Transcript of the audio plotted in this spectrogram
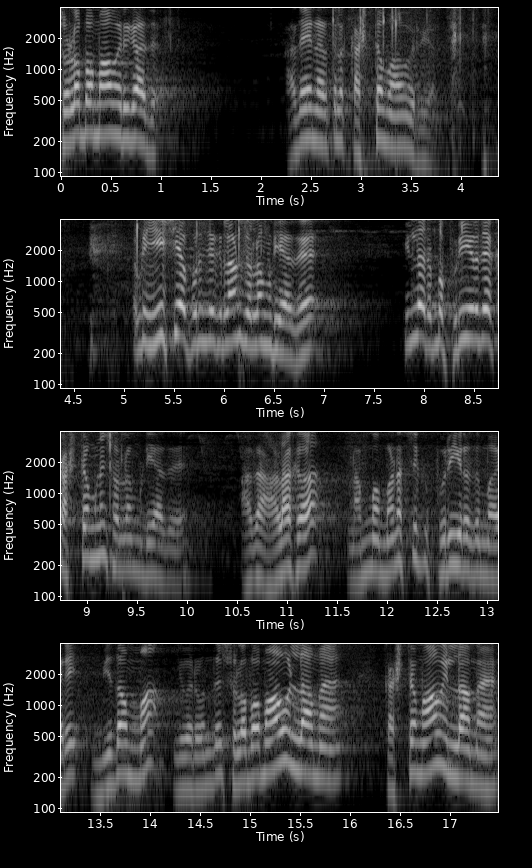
சுலபமாகவும் இருக்காது. அதே நேரத்தில் கஷ்டமாகவும் இருக்காது. அப்படி ஈஸியாக புரிஞ்சுக்கலாம்னு சொல்ல முடியாது. இல்லை ரொம்ப புரிகிறதே கஷ்டம்னு சொல்ல முடியாது. அதை அழகாக நம்ம மனசுக்கு புரிகிறது மாதிரி மிதமாக இவர் வந்து சுலபமாகவும் இல்லாமல் கஷ்டமாகவும் இல்லாமல்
